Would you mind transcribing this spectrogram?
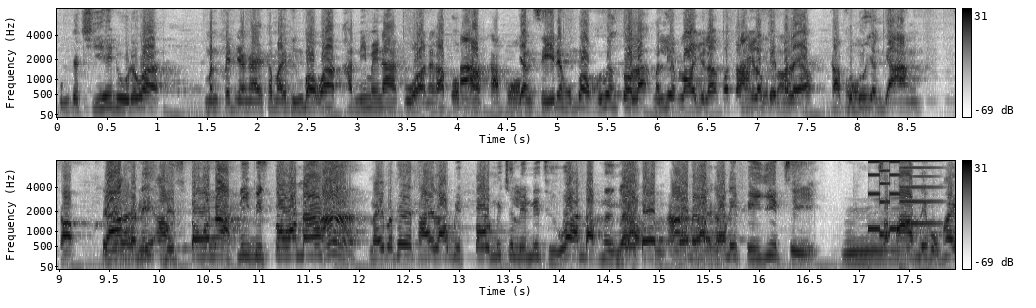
ผมจะชี้ให้ดูด้วยว่ามันเป็นยังไงทำไมถึงบอกว่าคันนี้ไม่น่ากลัวนะครับผมอ่าอ้าวครับผมอย่างสีเนี่ยผมบอกไปเบื้องต้นละมันเรียบร้อยอยู่แล้วเพราะตอนนี้อ่าเราเก็บมาแล้วครับผมณดูอย่างยางครับยางคันนี้อะบิสโตนอะนี่บิสโตนนะอ่าในประเทศไทยเราบิสโตนมิชลินนี่ถือว่าอันดับหนึ่งแล้วเบอร์ต้นอ่าใช่ไหมครับใช่ครับแล้วนี่ปี 24สภาพนี่ผมให้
